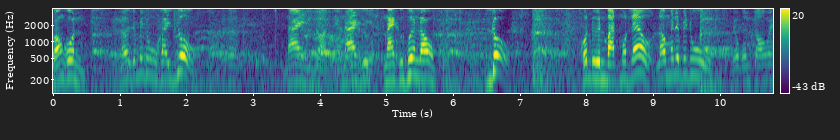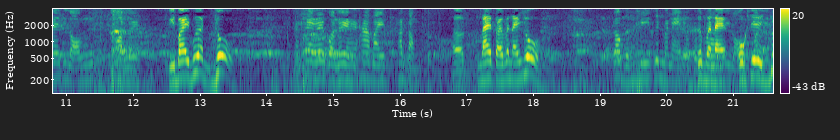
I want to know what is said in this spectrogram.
สองคน เราจะไม่ดูใครโยเออนายนายคือนายคือเพื่อนเราโยคนอื่นบัตรหมดแล้ว เราไม่ได้ไปดู เดี๋ยวผมจองไว้ให้ที่ร้องก่อนเลย กี่ใบเพื่อนโยให้ให้ก่อนเลยห้าใบขั้นต่เอ่อ นายต่อยวันไหนโยำก็ผมมีขึ้นมาไหนเดี๋ยวผขึ้นมาไหนจงที่ร้งโอเคโย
